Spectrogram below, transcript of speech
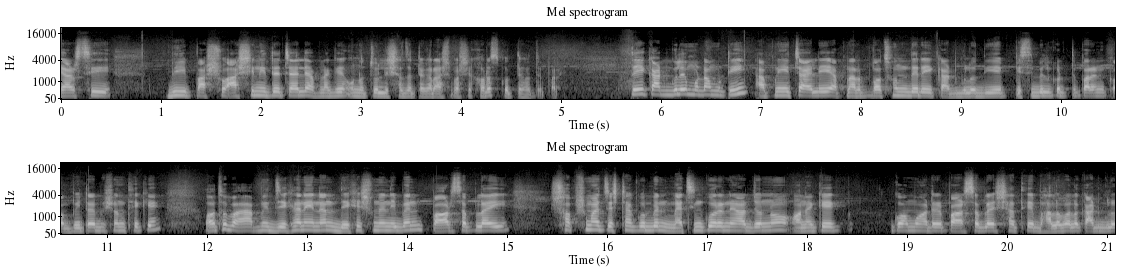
এআরসি বি পাঁচশো আশি নিতে চাইলে আপনাকে উনচল্লিশ হাজার টাকার আশেপাশে খরচ করতে হতে পারে। তো এই কার্ডগুলো মোটামুটি আপনি চাইলে আপনার পছন্দের এই কার্ডগুলো দিয়ে পিসিবিল করতে পারেন কম্পিউটার ভিশন থেকে, অথবা আপনি যেখানে নেন দেখে শুনে নেবেন পাওয়ার সাপ্লাই সবসময় চেষ্টা করবেন ম্যাচিং করে নেওয়ার জন্য। অনেকে কম ওয়াটের পাওয়ার সাপ্লাইয়ের সাথে ভালো ভালো কার্ডগুলো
